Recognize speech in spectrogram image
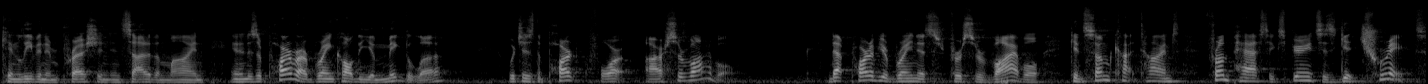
can leave an impression inside of the mind, and it is a part of our brain called the amygdala, which is the part for our survival that part of your brain that's for survival can sometimes, from past experiences, get tricked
